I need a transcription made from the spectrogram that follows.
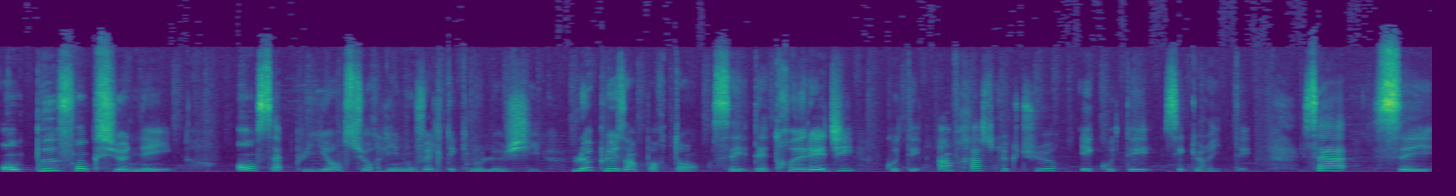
on peut fonctionner en s'appuyant sur les nouvelles technologies. Le plus important, c'est d'être ready côté infrastructure et côté sécurité. Ça, c'est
